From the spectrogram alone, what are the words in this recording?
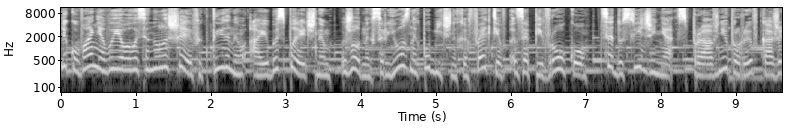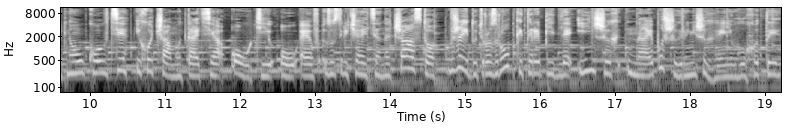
Лікування виявилося не лише ефективним, а й безпечним. Жодних серйозних побічних ефектів за півроку. Це дослідження справжній прорив, кажуть науковці. І хоча мутація OTOF зустрічається нечасто, вже йдуть розробки терапій для інших найпоширеніших генів глухоти.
